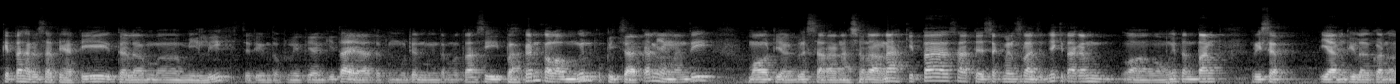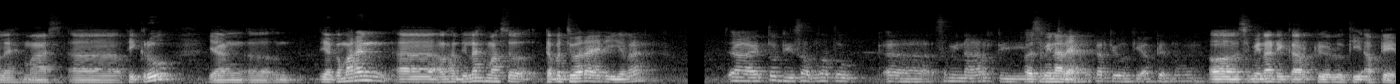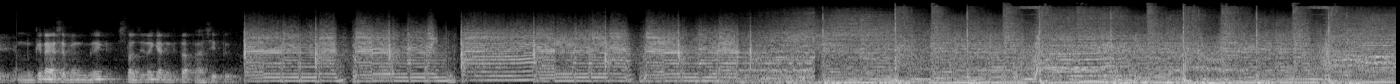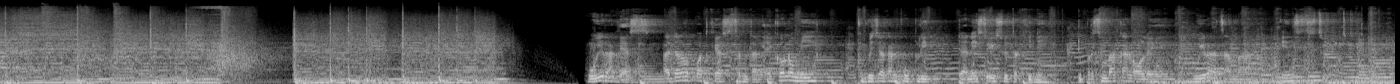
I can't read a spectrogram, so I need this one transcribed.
kita harus hati-hati dalam memilih jadi untuk penelitian kita ya atau kemudian menginterpretasi bahkan kalau mungkin kebijakan yang nanti mau diambil secara nasional nah kita pada segmen selanjutnya kita akan uh, ngomongin tentang riset yang dilakukan oleh Mas uh, Fikru yang uh, ya kemarin uh, alhamdulillah masuk dapat juara ya di apa? Ya, itu di salah satu uh, seminar di Oh, seminar ya? kardiologi update namanya. Uh, seminar di kardiologi update. Mungkin yang segmen ini selanjutnya akan kita bahas itu. Wirakes adalah podcast tentang ekonomi, kebijakan publik, dan isu-isu terkini. Dipersembahkan oleh Wiratama Institute.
